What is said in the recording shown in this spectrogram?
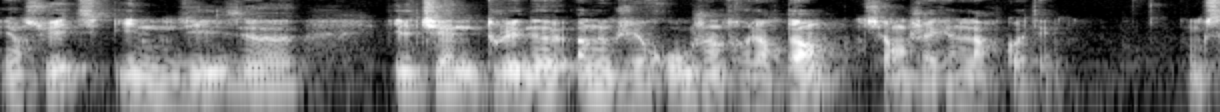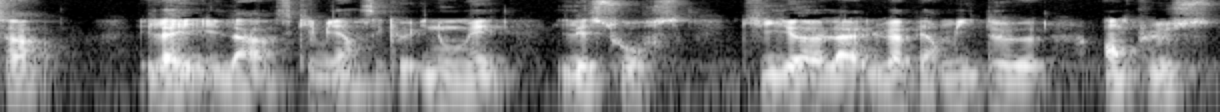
Et ensuite, ils nous disent, euh, ils tiennent tous les deux un objet rouge entre leurs dents, tirant chacun de leur côté. Donc ça, et là, il a, ce qui est bien, c'est qu'il nous met les sources qui euh, lui a permis de, en plus,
